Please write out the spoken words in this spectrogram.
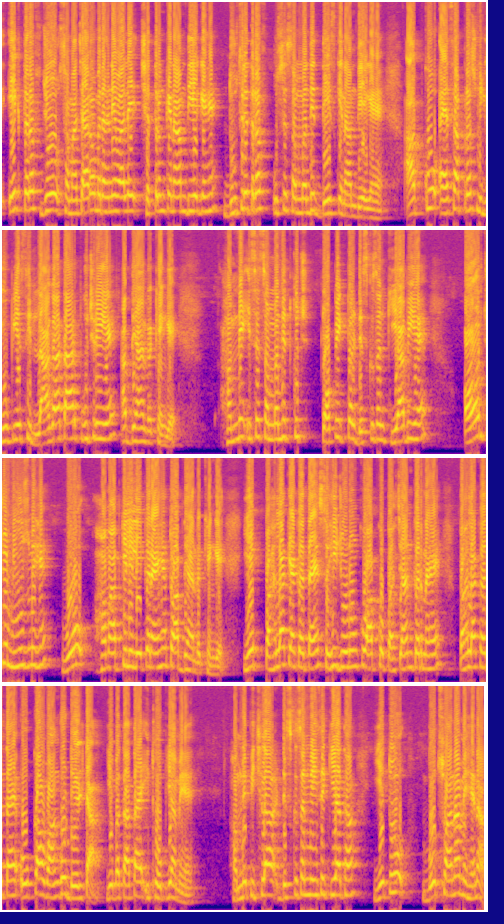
एक तरफ़ जो समाचारों में रहने वाले क्षेत्रों के नाम दिए गए हैं, दूसरे तरफ़ उससे संबंधित देश के नाम दिए गए हैं। आपको ऐसा प्रश्न यूपीएससी लगातार पूछ रही है, आप ध्यान रखेंगे। हमने इससे संबंधित कुछ टॉपिक पर डिस्कशन किया भी है, और जो न्यूज़ में है, वो हम आपके लिए लेकर आए हैं तो आप ध्यान रखेंगे। ये पहला क्या कहता है, सही जोड़ों को आपको पहचान करना है। पहला कहता है ओका वांगो डेल्टा, ये बताता है इथोपिया में है। हमने पिछला डिस्कशन में इसे किया था। ये तो बोत्सवाना में है ना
